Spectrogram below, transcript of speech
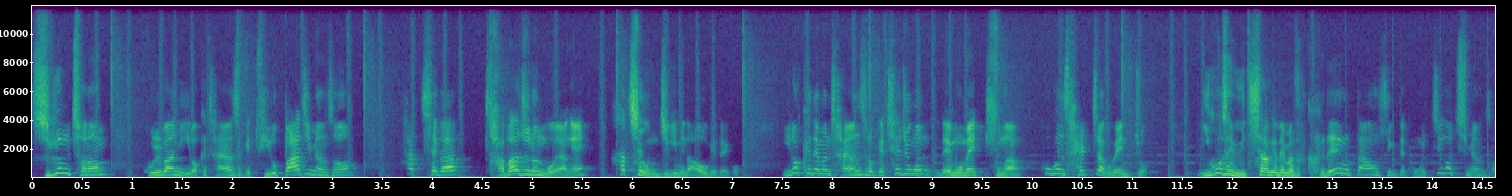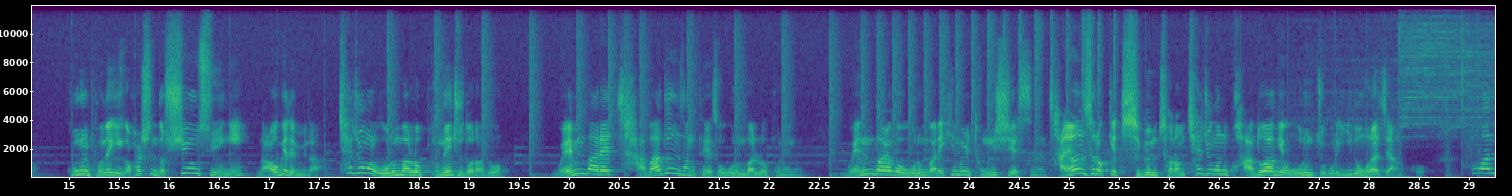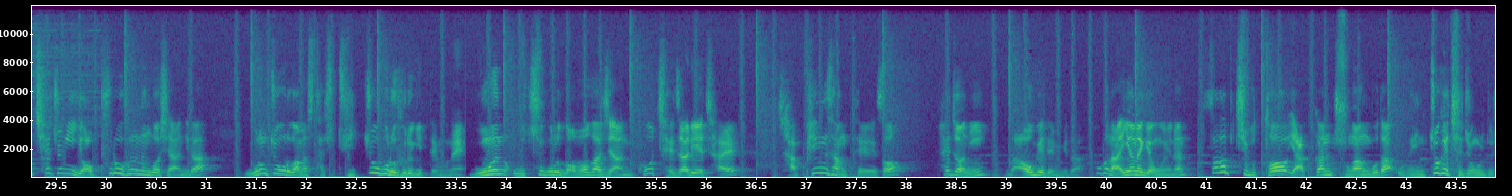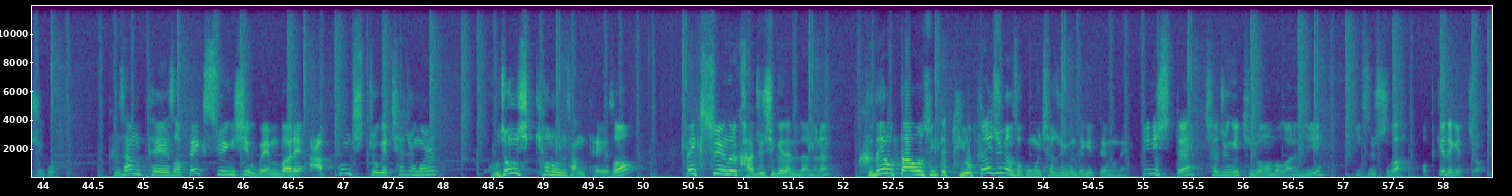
지금처럼 골반이 이렇게 자연스럽게 뒤로 빠지면서 하체가 잡아주는 모양의 하체 움직임이 나오게 되고 이렇게 되면 자연스럽게 체중은 내 몸의 중앙 혹은 살짝 왼쪽 이곳에 위치하게 되면서 그대로 다운스윙 때 공을 찍어치면서 공을 보내기가 훨씬 더 쉬운 스윙이 나오게 됩니다. 체중을 오른발로 보내주더라도 왼발에 잡아둔 상태에서 오른발로 보내는 왼발과 오른발의 힘을 동시에 쓰는 자연스럽게 지금처럼 체중은 과도하게 오른쪽으로 이동을 하지 않고 또한 체중이 옆으로 흐르는 것이 아니라 오른쪽으로 가면서 다시 뒤쪽으로 흐르기 때문에 몸은 우측으로 넘어가지 않고 제자리에 잘 잡힌 상태에서 회전이 나오게 됩니다. 혹은 아이언의 경우에는 셋업치부터 약간 중앙보다 왼쪽에 체중을 두시고 그 상태에서 백스윙 시 왼발의 앞꿈치 쪽에 체중을 고정시켜 놓은 상태에서 백스윙을 가주시게 된다면 그대로 다운스윙 때 뒤로 빼주면서 공을 쳐주면 되기 때문에 피니시 때 체중이 뒤로 넘어가는 일이 있을 수가 없게 되겠죠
